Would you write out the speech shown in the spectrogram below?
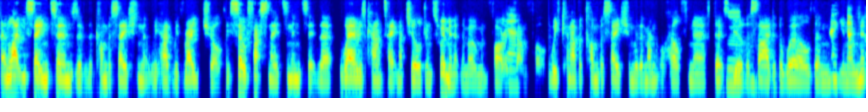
And like you say, in terms of the conversation that we had with Rachel, it's so fascinating, isn't it, that whereas I can't take my children swimming at the moment, for yeah. example, we can have a conversation with a mental health nurse that's mm. the other side of the world and, exactly. you know, no,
